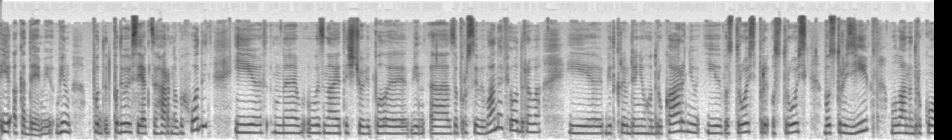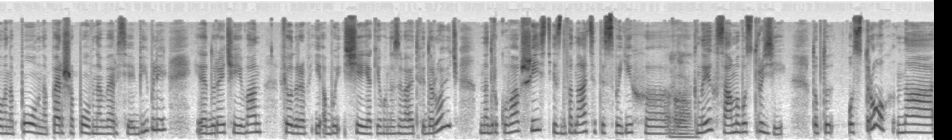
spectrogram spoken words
і академію. Він подивився, як це гарно виходить. І ви знаєте, що відбули він е, запросив Івана Федорова і відкрив для нього друкарню. І в Острозь при Острозь в Острозі була надрукована повна, перша повна версія Біблії. І, до речі, Іван Федоров, і або ще як його називають Федорович, надрукував 6 із 12 своїх е, е, Да. книг саме в Острозі. Тобто Острог на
